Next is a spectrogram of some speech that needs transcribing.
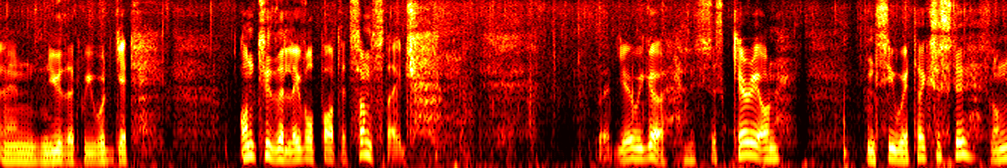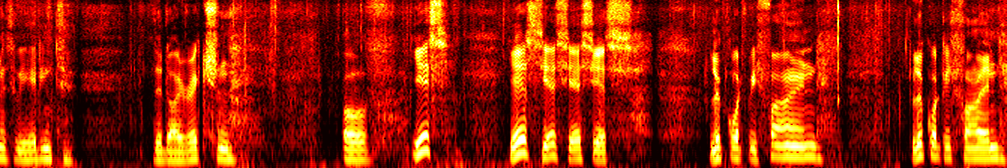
and knew that we would get onto the level part at some stage. But here we go. Let's just carry on and see where it takes us to as long as we're heading to the direction of yes yes yes yes yes. Look what we find. Look what we find.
